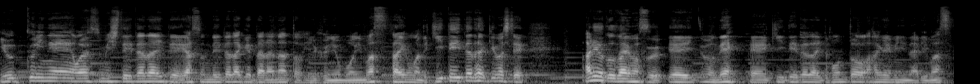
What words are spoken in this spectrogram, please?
ゆっくりねお休みしていただいて休んでいただけたらなというふうに思います。最後まで聞いていただきましてありがとうございます。えー、いつもね、えー、聞いていただいて本当励みになります。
